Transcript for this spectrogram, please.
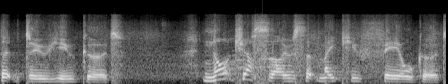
that do you good, not just those that make you feel good.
